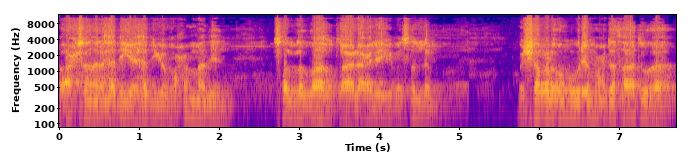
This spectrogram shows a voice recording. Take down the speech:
وأحسن الهدي هدي محمد صلى الله تعالى عليه وسلم وشر الأمور محدثاتها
